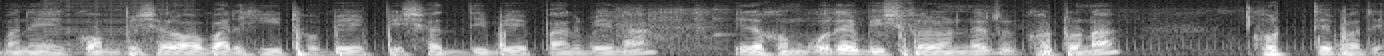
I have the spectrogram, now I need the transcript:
মানে কম্প্রেসার ওভার হিট হবে প্রেশার দিবে, পারবে না। এরকম করে বিস্ফোরণের ঘটনা ঘটতে পারে।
